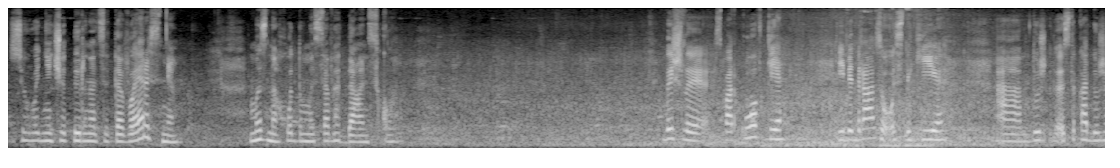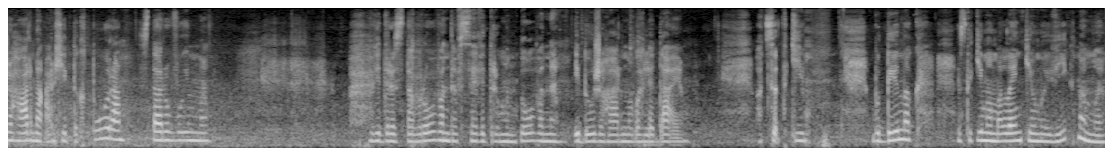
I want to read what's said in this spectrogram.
Сьогодні 14 вересня. Ми знаходимося в Гданську. Вийшли з парковки і відразу ось такі, е, ось така дуже гарна архітектура старовинна. Відреставрована, все відремонтоване і дуже гарно виглядає. Оце такий будинок з такими маленькими вікнами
